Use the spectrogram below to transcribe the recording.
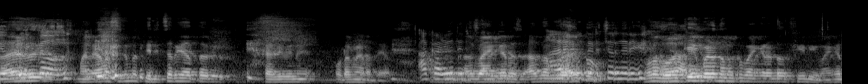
അതായത് മലയാള സിനിമ തിരിച്ചറിയാത്ത ഒരു കഴിവിന് ഉടമയാണ് അദ്ദേഹം. അത് ഭയങ്കര രസം. അത് നമ്മൾ വർക്ക് ചെയ്യുമ്പോഴും നമുക്ക് ഭയങ്കരമായിട്ട് ഫീൽ ചെയ്യും. ഭയങ്കര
